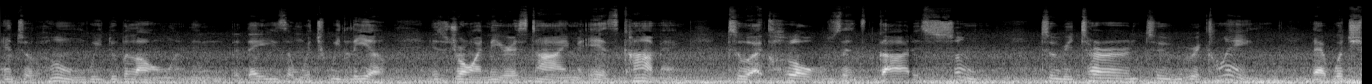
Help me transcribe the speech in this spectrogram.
and to whom we do belong. Days in which we live is drawing near. As time is coming to a close, and God is soon to return to reclaim that which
